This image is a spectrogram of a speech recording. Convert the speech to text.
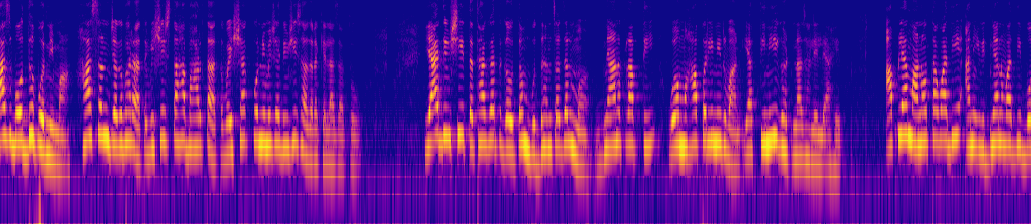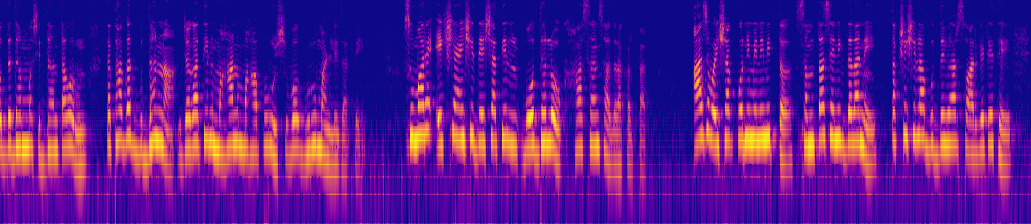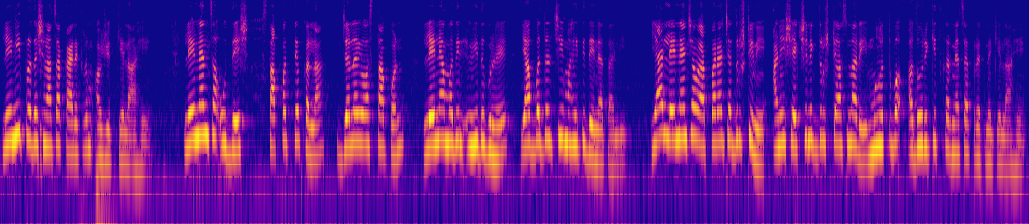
आज बौद्ध पौर्णिमा. हा सण जगभरात विशेषतः भारतात वैशाख पौर्णिमेच्या दिवशी साजरा केला जातो. या दिवशी तथागत गौतम बुद्धांचा जन्म ज्ञानप्राप्ती व महापरिनिर्वाण या तिन्ही घटना झालेल्या आहेत. आपल्या मानवतावादी आणि विज्ञानवादी बौद्ध धम्म सिद्धांतावरून तथागत बुद्धांना जगातील महान महापुरुष व गुरु मानले जाते. सुमारे एकशे ऐंशी देशातील बौद्ध लोक हा सण साजरा करतात. आज वैशाख पौर्णिमेनिमित्त समता सैनिक दलाने तक्षशिला बुद्धविहार स्वारगेट येथे लेणी प्रदर्शनाचा कार्यक्रम आयोजित केला आहे. लेण्यांचा उद्देश स्थापत्य कला जलव्यवस्थापन लेण्यामधील विविध गृहे याबद्दलची माहिती देण्यात आली. या लेण्यांच्या व्यापाराच्या दृष्टीने आणि शैक्षणिकदृष्ट्या असणारे महत्त्व अधोरेखित करण्याचा प्रयत्न केला आहे.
